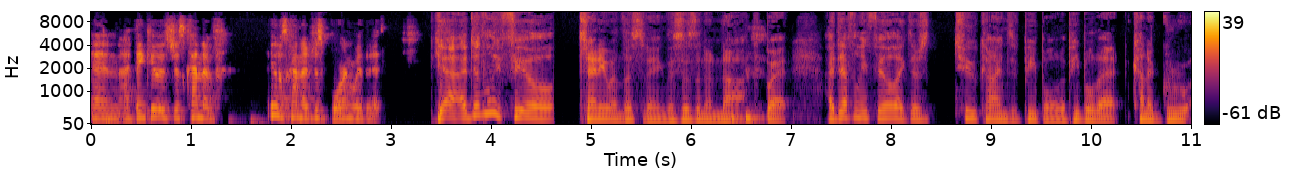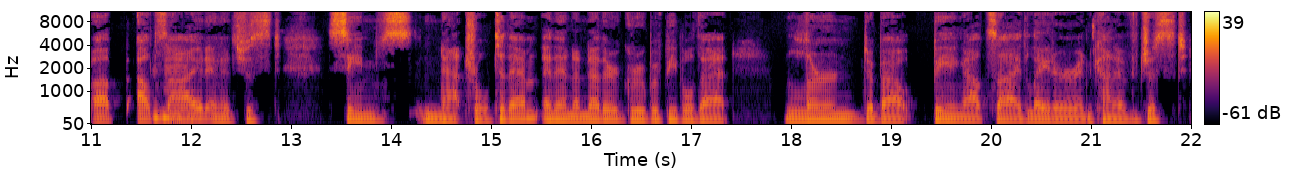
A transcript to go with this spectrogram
And I think it was just kind of, it was kind of just born with it. Yeah, I definitely feel to anyone listening, this isn't a knock, but I definitely feel like there's two kinds of people the people that kind of grew up outside mm-hmm. and it just seems natural to them and then another group of people that learned about being outside later and kind of just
